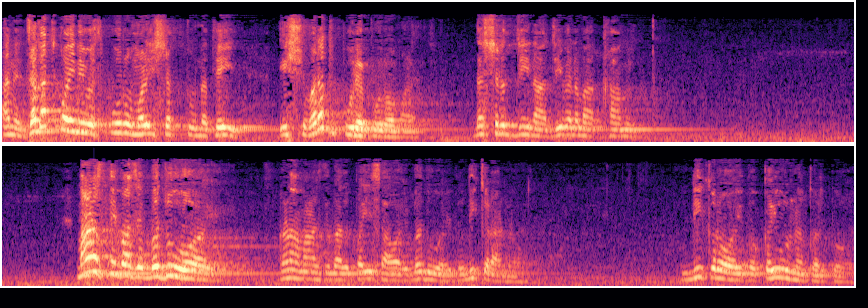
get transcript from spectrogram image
અને જગત કોઈ દિવસ પૂરું મળી શકતું નથી. ઈશ્વર જ પૂરેપૂરો મળે દશરથજીના જીવનમાં ખામી. માણસની પાસે બધું હોય, ઘણા માણસની પાસે પૈસા હોય, બધું હોય તો દીકરા ન હોય. દીકરો હોય તો કયું ન કરતો હોય.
